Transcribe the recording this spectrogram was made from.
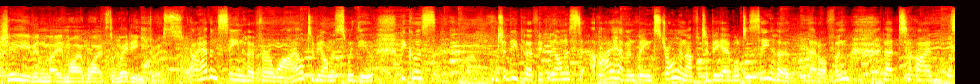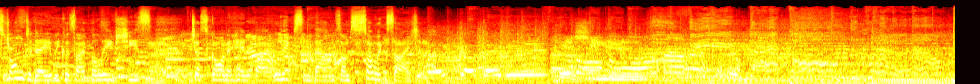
She even made my wife's wedding dress. I haven't seen her for a while, to be honest with you, because, to be perfectly honest, I haven't been strong enough to be able to see her that often. But I'm strong today because I believe she's just gone ahead by leaps and bounds. I'm so excited. Way back on the ground.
